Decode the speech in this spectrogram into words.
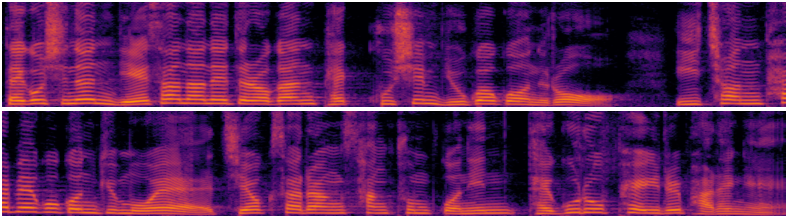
대구시는 예산안에 들어간 196억 원으로 2,800억 원 규모의 지역사랑 상품권인 대구로페이를 발행해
